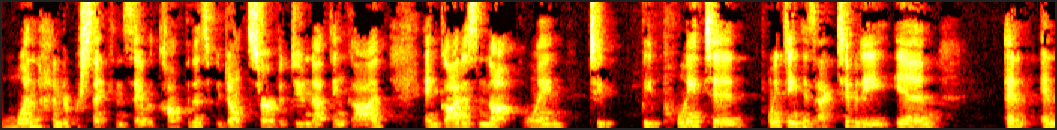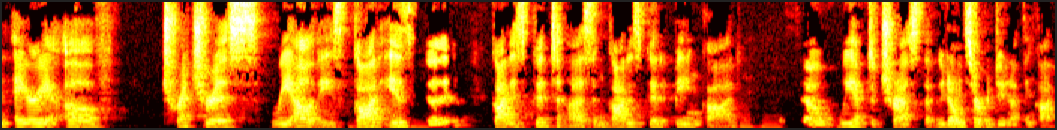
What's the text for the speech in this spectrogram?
100% can say with confidence, we don't serve a do nothing God, and God is not going to be pointed, pointing his activity in an, an area of treacherous realities. God is good. God is good to us, and God is good at being God. Mm-hmm. So we have to trust that we don't serve a do nothing God.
